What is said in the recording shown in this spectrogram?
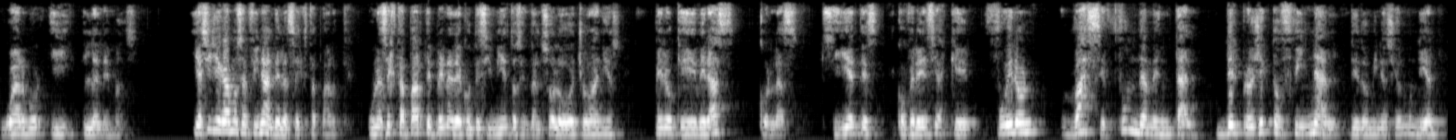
Warburg y Lanemans. Y así llegamos al final de la sexta parte. Una sexta parte plena de acontecimientos en tan solo ocho años, pero que verás con las siguientes conferencias que fueron base fundamental del proyecto final de dominación mundial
